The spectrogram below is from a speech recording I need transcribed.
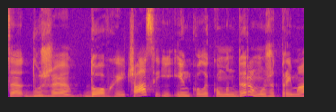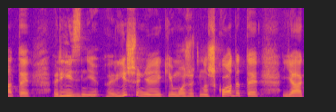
це дуже довгий час, і інколи командири можуть приймати різні рішення, які можуть нашкодити як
